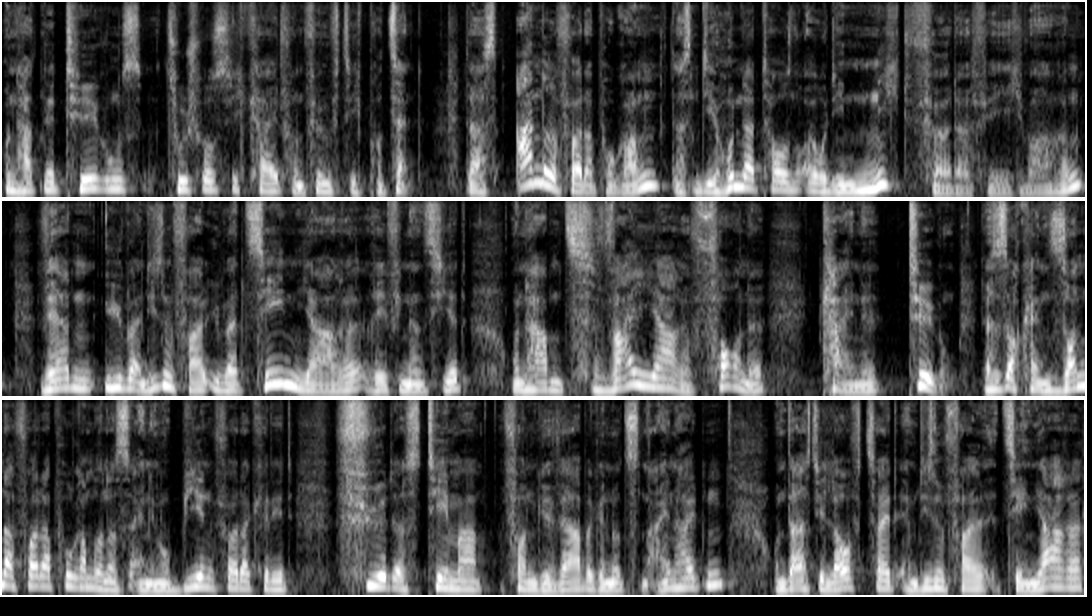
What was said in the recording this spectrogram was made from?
und hat eine Tilgungszuschussigkeit von 50 Prozent. Das andere Förderprogramm, das sind die 100.000 Euro, die nicht förderfähig waren, werden über, in diesem Fall über zehn Jahre refinanziert und haben zwei Jahre vorne keine Tilgung. Das ist auch kein Sonderförderprogramm, sondern das ist ein Immobilienförderkredit für das Thema von gewerbegenutzten Einheiten. Und da ist die Laufzeit in diesem Fall zehn Jahre,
